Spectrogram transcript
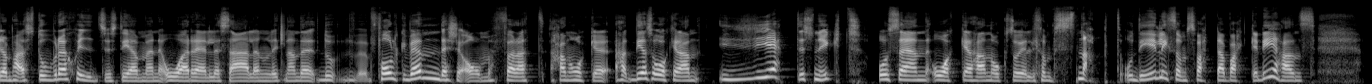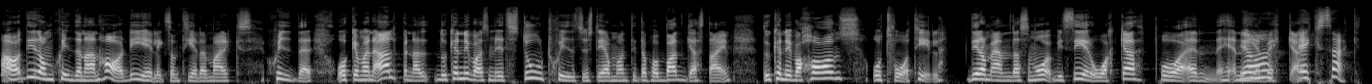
de här stora skidsystemen, Åre eller Sälen och liknande, då, folk vänder sig om för att han åker, dels åker han jättesnyggt och sen åker han också liksom snabbt. Och det är liksom svarta backar, det är hans, ja det är de skidorna han har, det är liksom Telemarks skidor. Åker man i Alperna, då kan det vara som i ett stort skidsystem, om man tittar på Badgastein, då kan det vara Hans och två till. Det är de enda som vi ser åka på en, en hel Ja, vecka. exakt.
